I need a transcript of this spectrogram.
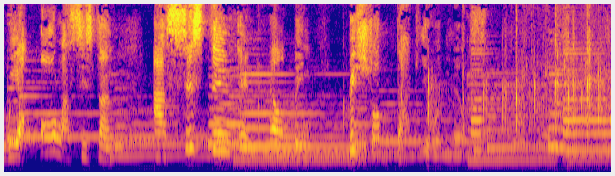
we are all assistant, assisting and helping Bishop Dark Ewood Mills.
